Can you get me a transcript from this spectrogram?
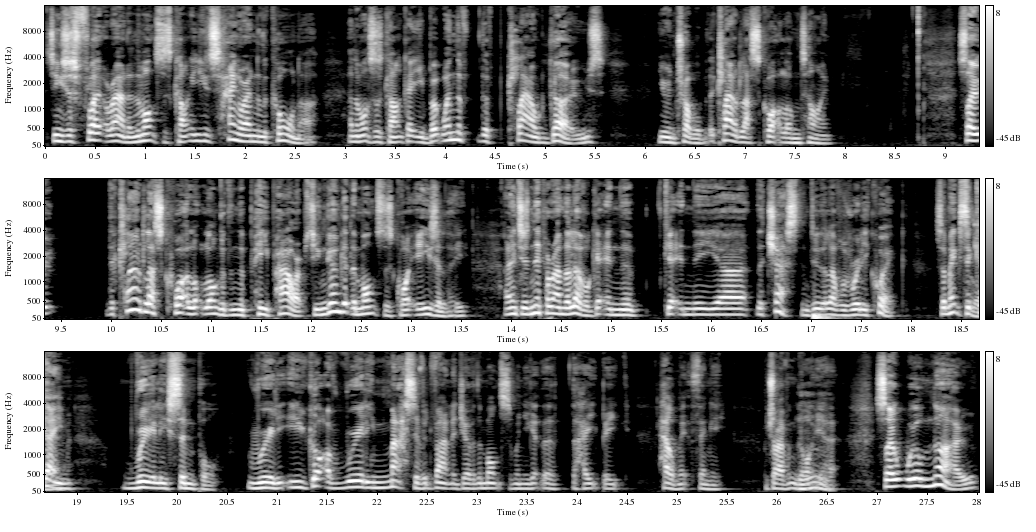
so you can just float around and the monsters can't. You can just hang around in the corner and the monsters can't get you. But when the the cloud goes, you're in trouble. But the cloud lasts quite a long time. So the cloud lasts quite a lot longer than the P power ups. You can go and get the monsters quite easily, and then just nip around the level, get in the get in the uh, the chest, and do the levels really quick. So it makes the game really simple. Really, you've got a really massive advantage over the monsters when you get the the hate beak helmet thingy, which I haven't got yet. So we'll know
